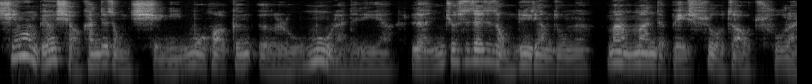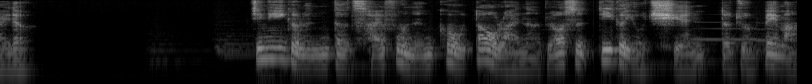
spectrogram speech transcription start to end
千万不要小看这种潜移默化跟耳濡目染的力量，人就是在这种力量中呢，慢慢的被塑造出来的。今天一个人的财富能够到来呢，主要是第一个有钱的准备嘛，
